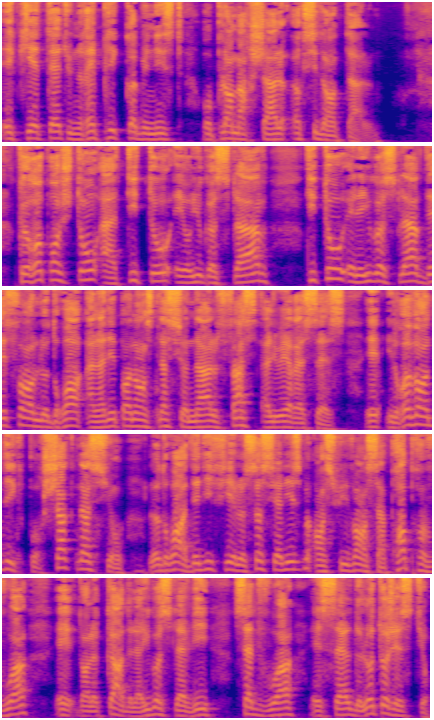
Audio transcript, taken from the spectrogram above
et qui était une réplique communiste au plan Marshall occidental. Que reproche-t-on à Tito et aux Yougoslaves Tito et les Yougoslaves défendent le droit à l'indépendance nationale face à l'URSS et ils revendiquent pour chaque nation le droit d'édifier le socialisme en suivant sa propre voie. Et, dans le cas de la Yougoslavie, cette voie est celle de l'autogestion.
